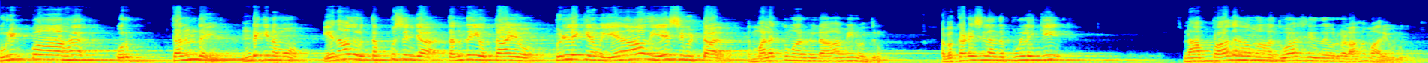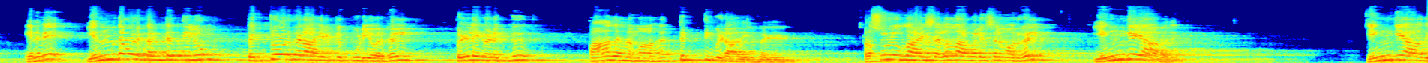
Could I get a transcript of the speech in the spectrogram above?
குறிப்பாக ஒரு தந்தை இன்றைக்கு நம்ம ஏதாவது ஒரு தப்பு செஞ்சா தந்தையோ தாயோ பிள்ளைக்கு நம்ம ஏதாவது ஏசி விட்டால் மலக்குமார்கள் ஆமீன் வந்துடும் அப்ப கடைசியில் அந்த பிள்ளைக்கு நாம் பாதகமாக துவா செய்தவர்களாக மாறிவிடுவோம். எனவே எந்த ஒரு கட்டத்திலும் பெற்றோர்களாக இருக்கக்கூடியவர்கள் பிள்ளைகளுக்கு பாதகமாக திட்டி விடாதீர்கள் ரசூலுல்லாஹி சல்லாஹ் அலிஸ்லாம் அவர்கள் எங்கேயாவது எங்கேயாவது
